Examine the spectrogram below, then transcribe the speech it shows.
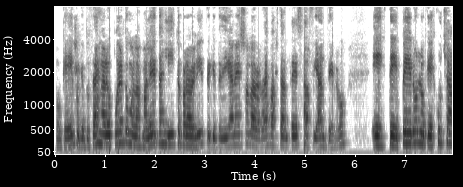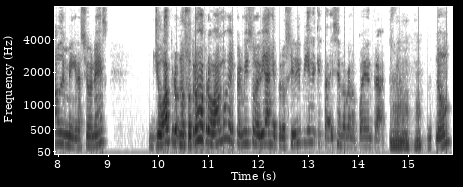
¿ok? Porque tú estás en aeropuerto con las maletas listo para venirte, que te digan eso, la verdad es bastante desafiante, ¿no? Este, pero lo que he escuchado de inmigración es, yo nosotros aprobamos el permiso de viaje, pero CBP es el que está diciendo que no puede entrar, ¿no?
